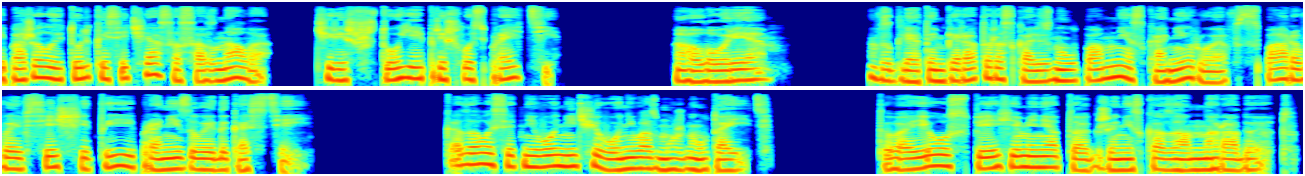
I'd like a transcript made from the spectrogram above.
И, пожалуй, только сейчас осознала, через что ей пришлось пройти. «Алория». Взгляд императора скользнул по мне, сканируя, вспарывая все щиты и пронизывая до костей. Казалось, от него ничего невозможно утаить. Твои успехи меня также несказанно радуют.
